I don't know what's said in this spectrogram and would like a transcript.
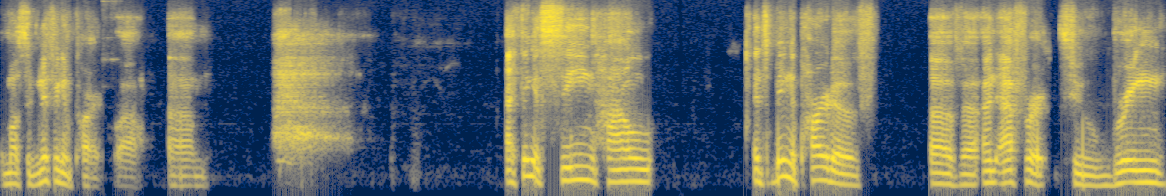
The most significant part, wow. Um, I think it's seeing how it's being a part of of uh, an effort to bring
